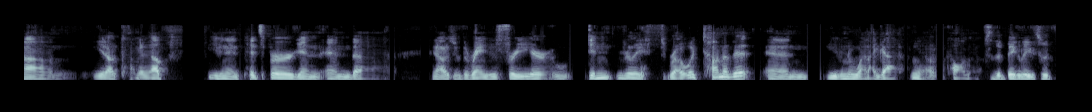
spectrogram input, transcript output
um, you know, coming up even in Pittsburgh and and uh, you know, I was with the Rangers for a year. Didn't really throw a ton of it, and even when I got you know called up to the big leagues with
